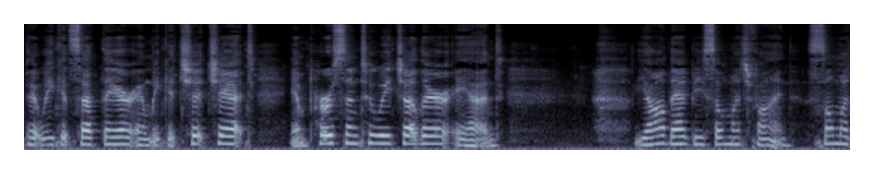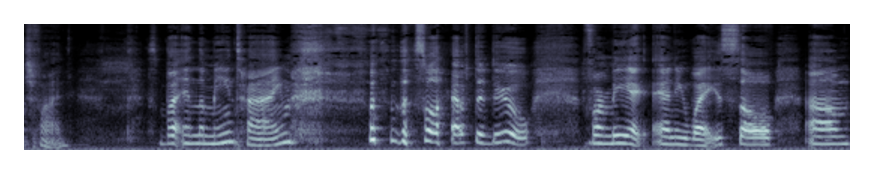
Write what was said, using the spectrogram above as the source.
that we could sit there and we could chit chat in person to each other. And y'all, that'd be so much fun. So much fun. But in the meantime, this will have to do for me anyways. So, um,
